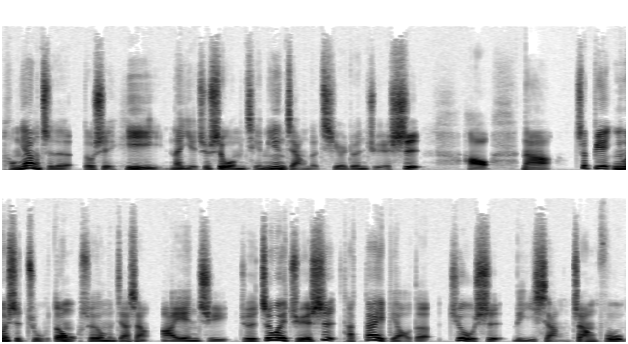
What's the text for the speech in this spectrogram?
同样指的都是 he，那也就是我们前面讲的齐尔顿爵士。好，那这边因为是主动，所以我们加上 ing，就是这位爵士他代表的就是理想丈夫，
